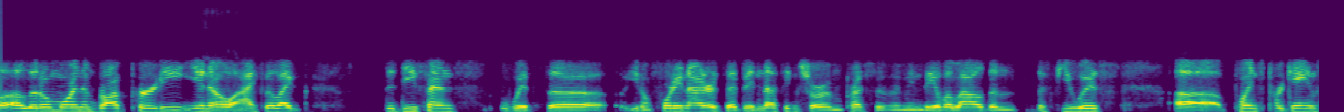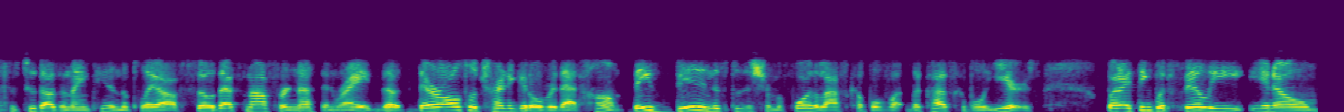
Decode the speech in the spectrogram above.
a, little more than Brock Purdy. You know, I feel like the defense with the, you know, 49ers have been nothing short of impressive. I mean, they've allowed the, the fewest uh, points per game since 2019 in the playoffs. So that's not for nothing, right? The, they're also trying to get over that hump. They've been in this position before the last couple of the past couple of years, but I think with Philly, you know,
